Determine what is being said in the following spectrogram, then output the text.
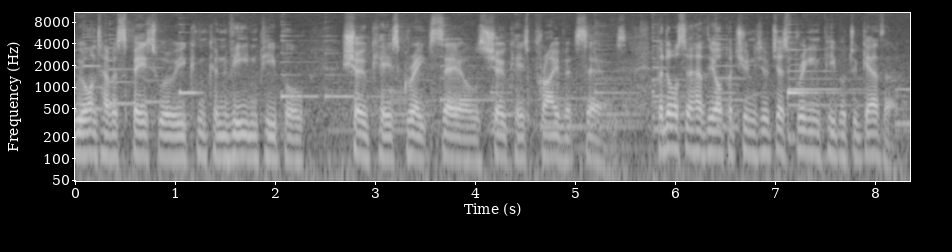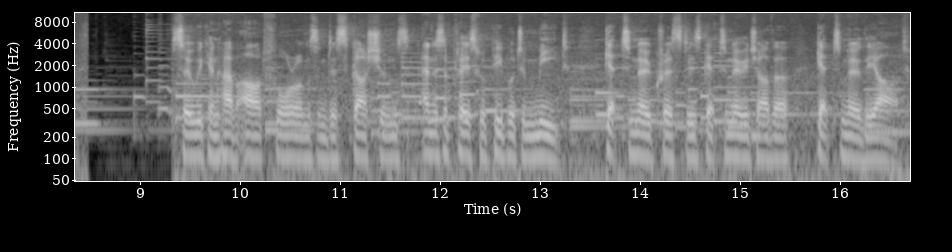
We want to have a space where we can convene people, showcase great sales, showcase private sales, but also have the opportunity of just bringing people together so we can have art forums and discussions and it's a place for people to meet, get to know Christie's, get to know each other, get to know the art.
